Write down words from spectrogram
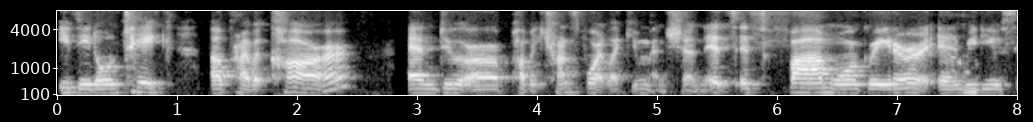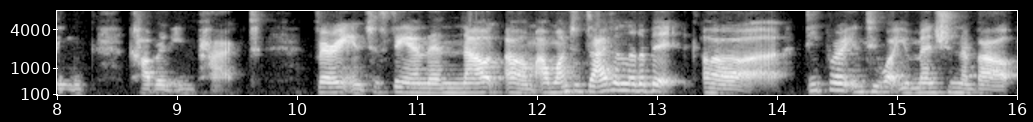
if they don't take a private car and do a public transport, like you mentioned, it's it's far more greater in reducing carbon impact. Very interesting. And then now um, I want to dive a little bit uh, deeper into what you mentioned about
